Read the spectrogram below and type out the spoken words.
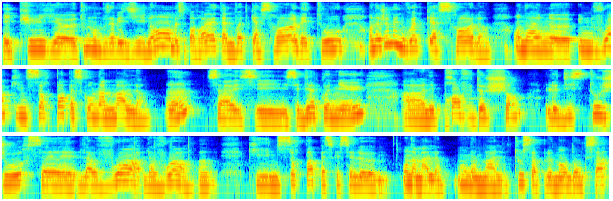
et puis euh, tout le monde vous avait dit, non, mais c'est pas vrai, t'as une voix de casserole et tout. On n'a jamais une voix de casserole, on a une, une voix qui ne sort pas parce qu'on a mal, hein ça, c'est bien connu. Euh, les profs de chant le disent toujours, c'est la voix, la voix hein, qui ne sort pas parce que c'est le, on a mal, on a mal, tout simplement. Donc ça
